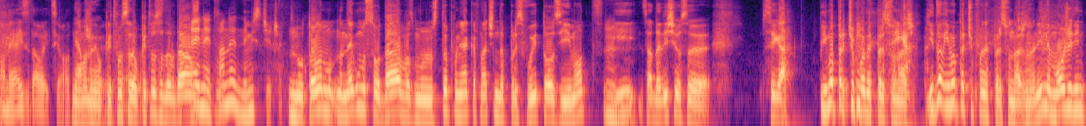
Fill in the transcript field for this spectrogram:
А не я издавай цялата. Няма да не опитвам се да опитвам се да давам. Е, не, това не, не мисля, че е чак. Но то на, на него му се отдава възможността по някакъв начин да присвои този имот Мгм. и сега дали ще се... Сега, има пречупване в персонажа. Идва, има пречупване в персонажа, нали? Не може един,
